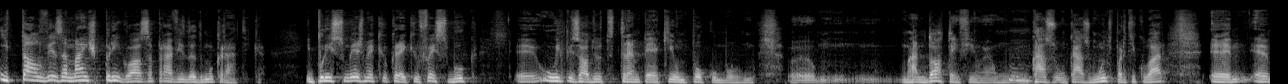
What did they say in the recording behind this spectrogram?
e talvez a mais perigosa para a vida democrática. E por isso mesmo é que eu creio que o Facebook, eh, o episódio de Trump é aqui um pouco um, uma anedota, enfim, é um, um, caso, um caso muito particular. Eh, eh,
